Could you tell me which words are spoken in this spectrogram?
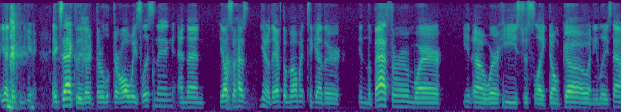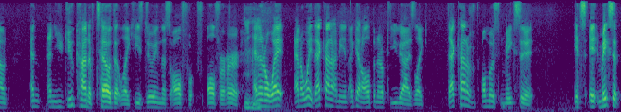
Yeah, they can hear exactly. They're they're they're always listening, and then he also has you know they have the moment together in the bathroom where you know where he's just like don't go and he lays down, and and you do kind of tell that like he's doing this all for all for her, mhm. and in a way, in a way that kind of I mean again I'll open it up to you guys like that kind of almost makes it it's it makes it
